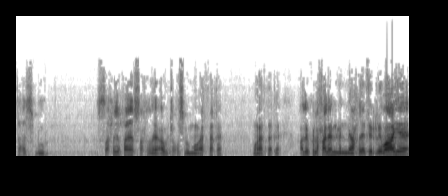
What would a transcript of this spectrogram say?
تحسبوه صحيحة صحيحة أو تحسبوه موثقة؟ موثقة. على كل حال من ناحية الرواية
